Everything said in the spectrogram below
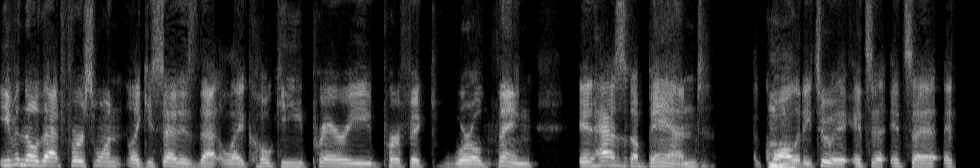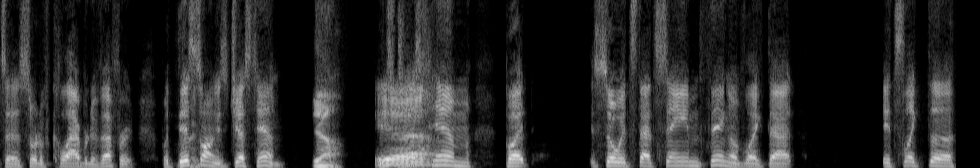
even though that first one like you said is that like hokey prairie perfect world thing it has a band Mm-hmm. quality to it it's a it's a it's a sort of collaborative effort but this Right. song is just him yeah, it's just him but so it's that same thing of like that it's like the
